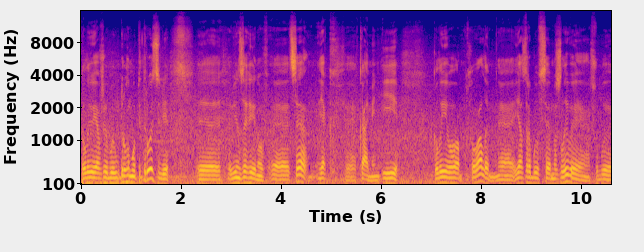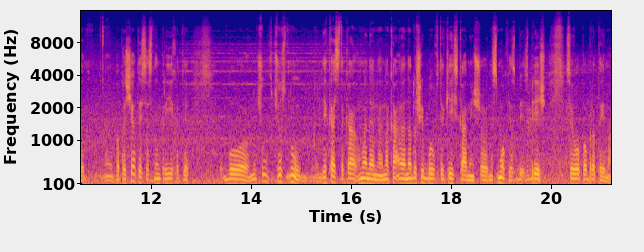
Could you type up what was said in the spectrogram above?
Коли я вже був у другому підрозділі, е, він загинув. Е, Це як е, камінь. І коли його ховали, я зробив все можливе, щоб попрощатися з ним, приїхати. Бо ну, чув, чув, ну, якась така у мене на, на, душі був такий камінь, що не змог я зберечь свого побратима.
